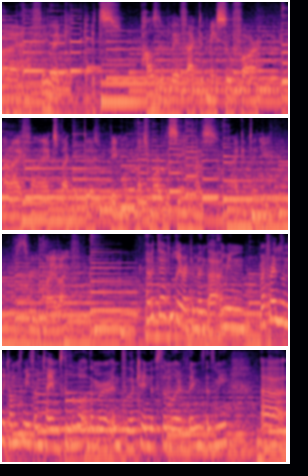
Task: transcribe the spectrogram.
But I, I feel like it's positively affected me so far in my life, and I expect it to be much more of the same as would definitely recommend that. I mean, my friends, when they come to me sometimes, because a lot of them are into the kind of similar things as me, uh,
